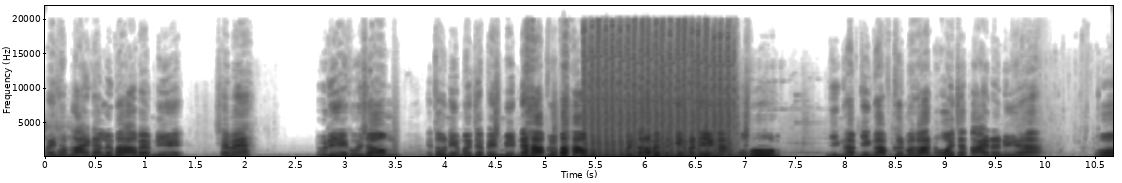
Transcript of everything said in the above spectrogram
ไม่ทำร้ายกันหรือเปล่าแบบนี้ ใช่ไหม ดูดิคุณผู้ชมไอตัวนี้เหมือนจะเป็นมิดนะครับหรือเปล่า แต่เราเป็นสกินมันเองอะโอ้โหยิงครับยิงครับขึ้นมาก่อนโอ้ยจะตายนะเนี่ยโอ้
